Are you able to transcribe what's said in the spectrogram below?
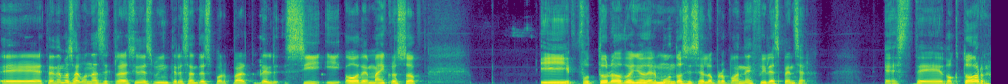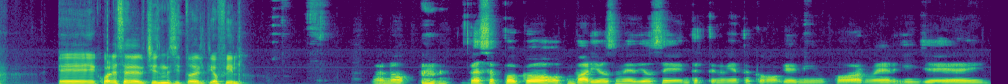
eh, tenemos algunas declaraciones muy interesantes por parte del CEO de Microsoft y futuro dueño del mundo, si se lo propone, Phil Spencer. Este, doctor, eh, ¿cuál es el chismecito del tío Phil? Bueno, hace poco varios medios de entretenimiento como Game Informer, IGN,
